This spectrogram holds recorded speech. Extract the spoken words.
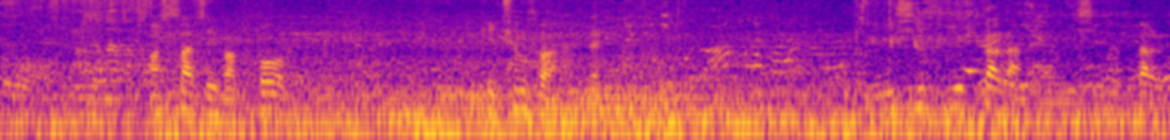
주고 마사지 받고 이 청소하는데 26달러네요. 26달러.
